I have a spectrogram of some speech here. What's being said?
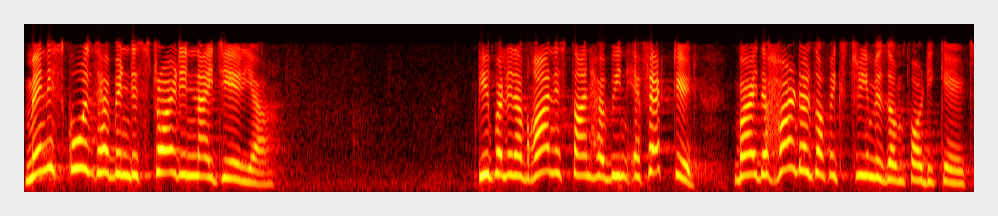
Many schools have been destroyed in Nigeria. People in Afghanistan have been affected by the hurdles of extremism for decades.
